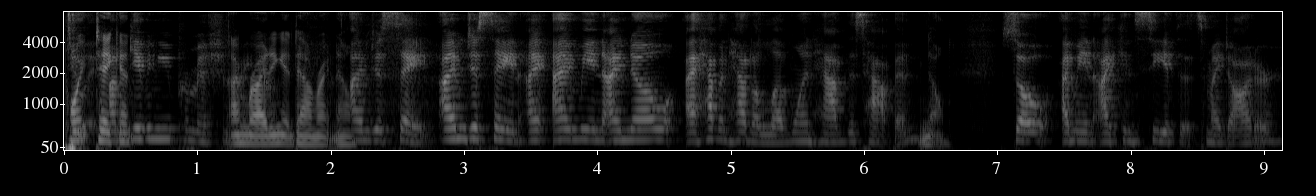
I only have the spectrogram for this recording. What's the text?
Point taken. I'm giving you permission. I'm right now. writing it down right now. I'm just saying. I'm just saying. I, I mean, I know I haven't had a loved one have this happen. no. So, I mean, I can see if it's my daughter,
